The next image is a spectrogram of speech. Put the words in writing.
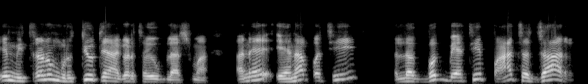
એ મિત્રનું મૃત્યુ ત્યાં આગળ થયું બ્લાસ્ટમાં અને એના પછી લગભગ બેથી પાંચ હજાર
